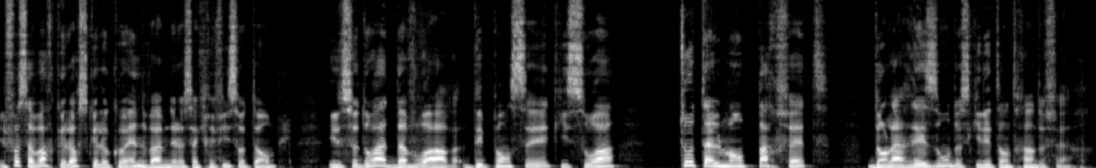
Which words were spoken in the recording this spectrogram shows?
Il faut savoir que lorsque le Kohen va amener le sacrifice au temple, il se doit d'avoir des pensées qui soient totalement parfaites dans la raison de ce qu'il est en train de faire.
